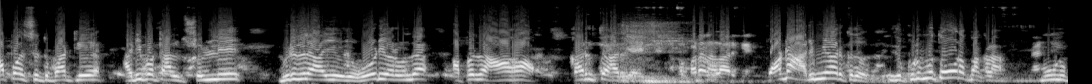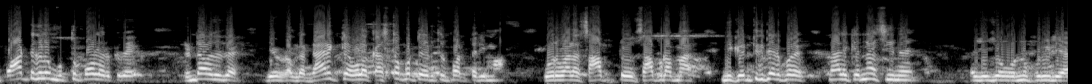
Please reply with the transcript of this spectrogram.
ஆப்போசிட் பார்ட்டி அடிபட்டால் சொல்லி விடுதலை ஆகி ஓடி வர வந்து அப்பதான் ஆஹா கருத்து படம் நல்லா இருக்கு. படம் அருமையா இருக்குது. இது குடும்பத்தோட பார்க்கலாம். மூணு பாட்டுகளும் முத்து போல இருக்குது. ரெண்டாவது அந்த டைரக்டர் எவ்வளவு கஷ்டப்பட்டு எடுத்துருப்பாரு தெரியுமா? ஒருவேளை சாப்பிட்டு சாப்பிடாம இன்னைக்கு எடுத்துக்கிட்டே இருப்பாரு நாளைக்கு என்ன சீனு? ஐயோ ஒண்ணும் புரியலையே.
